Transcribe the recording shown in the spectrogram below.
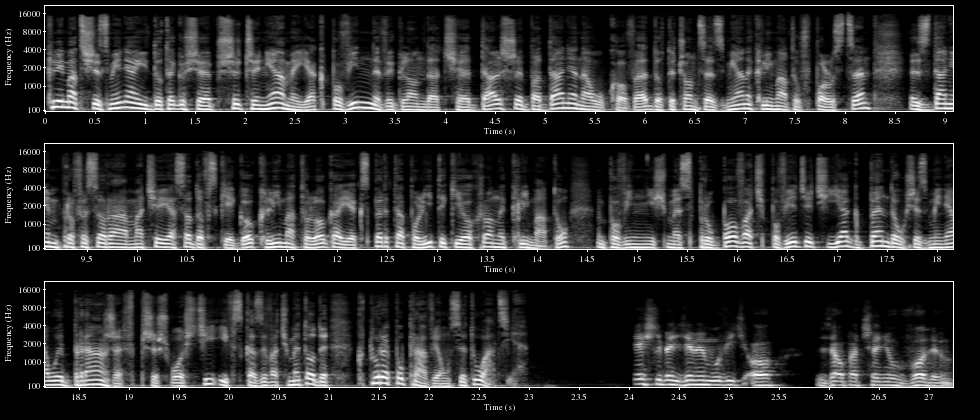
Klimat się zmienia i do tego się przyczyniamy. Jak powinny wyglądać dalsze badania naukowe dotyczące zmian klimatu w Polsce? Zdaniem profesora Macieja Sadowskiego, klimatologa i eksperta polityki ochrony klimatu, powinniśmy spróbować powiedzieć, jak będą się zmieniały branże w przyszłości i wskazywać metody, które poprawią sytuację. Jeśli będziemy mówić o zaopatrzeniu w wodę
